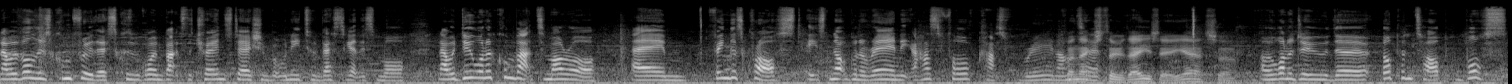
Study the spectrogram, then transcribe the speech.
Now, we've only just come through this because we're going back to the train station, but we need to investigate this more. Now, we do want to come back tomorrow. Um, fingers crossed, it's not going to rain. It has forecast rain, For the next it? two days here, yeah. So And we want to do the open top bus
